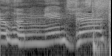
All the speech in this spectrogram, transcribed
Ангел, а мне джаз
